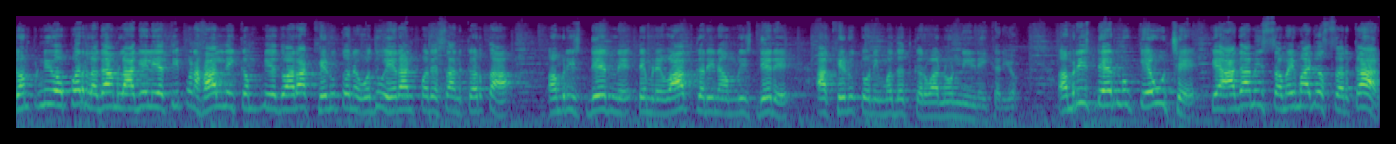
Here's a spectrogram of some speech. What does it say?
કંપનીઓ પર લગામ લાગેલી હતી, પણ હાલની કંપનીઓ દ્વારા ખેડૂતોને વધુ હેરાન પરેશાન કરતા અમરીશ ડેરને તેમણે વાત કરીને અમરીશ ડેરે આ ખેડૂતોની મદદ કરવાનો નિર્ણય કર્યો. અમરીશ ડેરનું કેવું છે કે આગામી સમયમાં જો સરકાર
